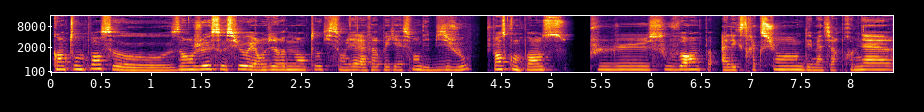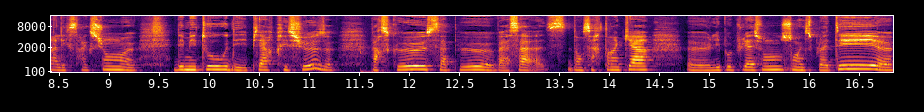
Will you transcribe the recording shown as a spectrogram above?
Quand on pense aux enjeux sociaux et environnementaux qui sont liés à la fabrication des bijoux, je pense qu'on pense plus souvent à l'extraction des matières premières, à l'extraction euh, des métaux ou des pierres précieuses, parce que ça peut, euh, bah dans certains cas, euh, les populations sont exploitées,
